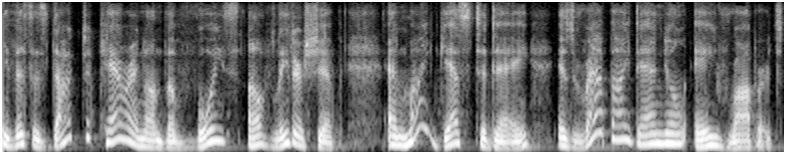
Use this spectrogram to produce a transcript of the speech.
Hi, this is Dr. Karen on the Voice of Leadership, and my guest today is Rabbi Daniel A. Roberts,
